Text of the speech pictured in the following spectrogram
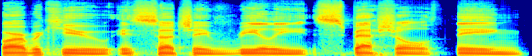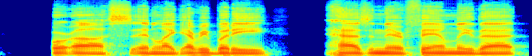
Barbecue is such a really special thing for us, and like everybody has in their family that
